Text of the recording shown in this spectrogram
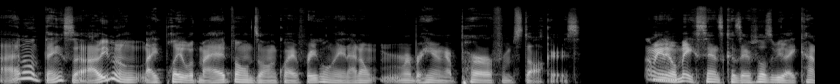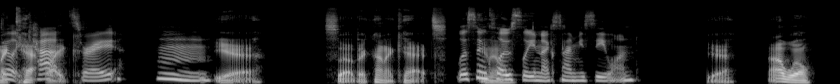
I don't think so. I even like play with my headphones on quite frequently, and I don't remember hearing a purr from stalkers. I mean, Hmm. it'll make sense because they're supposed to be like kind of cat like. cats, right? Hmm. Yeah. So they're kind of cats. Listen You know. closely next time you see one. Yeah, I will.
